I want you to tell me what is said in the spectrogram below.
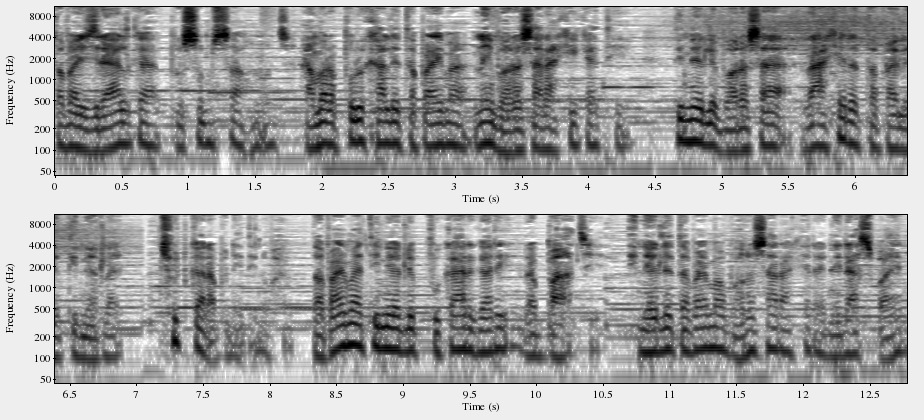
तपाईँ इजरायलका प्रशंसा हुनुहुन्छ। हाम्रा पुर्खाले तपाईँमा नै भरोसा राखेका थिए। तिनीहरूले भरोसा राखेर तपाईँले तिनीहरूलाई छुटकारा पनि दिनुभयो। तपाईँमा तिनीहरूले पुकार गरे र बाँचे। तिनीहरूले तपाईँमा भरोसा राखेर निराश भएन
